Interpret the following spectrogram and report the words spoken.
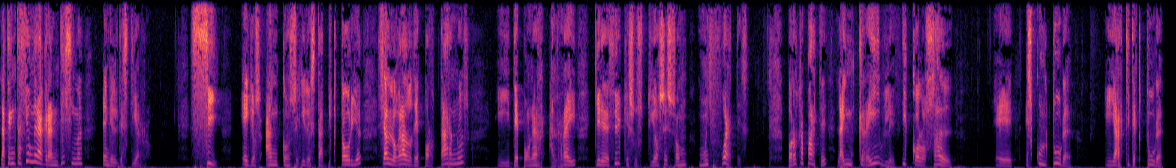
La tentación era grandísima en el destierro. Si ellos han conseguido esta victoria, se han logrado deportarnos y deponer al rey, quiere decir que sus dioses son muy fuertes. Por otra parte, la increíble y colosal eh, escultura y arquitectura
